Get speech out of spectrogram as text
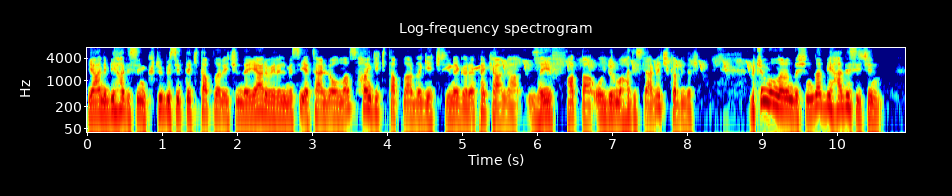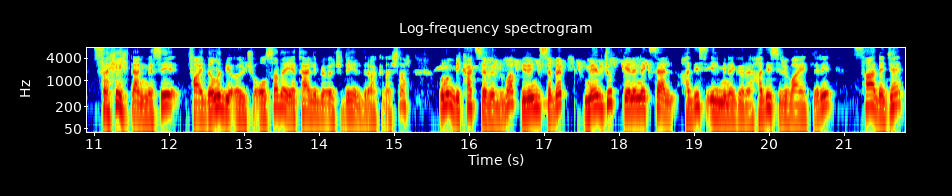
Yani bir hadisin kütüb-i sitte kitapları içinde yer verilmesi yeterli olmaz. Hangi kitaplarda geçtiğine göre pekala zayıf hatta uydurma hadislerle çıkabilir. Bütün bunların dışında bir hadis için sahih denmesi faydalı bir ölçü olsa da yeterli bir ölçü değildir arkadaşlar. Bunun birkaç sebebi var. Birinci sebep mevcut geleneksel hadis ilmine göre hadis rivayetleri sadece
